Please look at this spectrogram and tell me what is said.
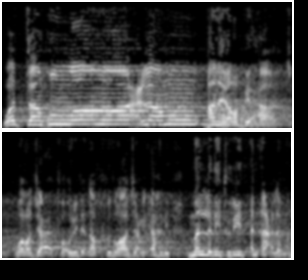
واتقوا الله واعلموا. أنا يا ربي حاج ورجعت وأريد أن أقفز راجع لأهلي. ما الذي تريد أن أعلمه؟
